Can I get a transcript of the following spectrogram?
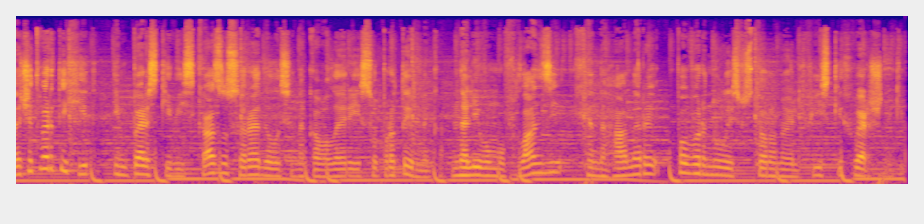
На четвертий хід імперські війська зосередилися на кавалерії супротивника. На лівому фланзі хендганери повернулись в сторону ельфійських вершників.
